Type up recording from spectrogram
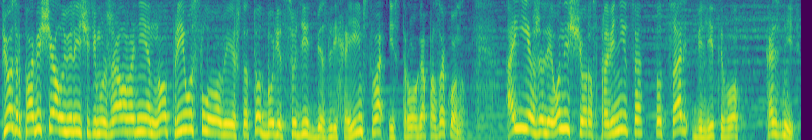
Петр пообещал увеличить ему жалование, но при условии, что тот будет судить без лихоимства и строго по закону. А ежели он еще раз провинится, то царь велит его казнить.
